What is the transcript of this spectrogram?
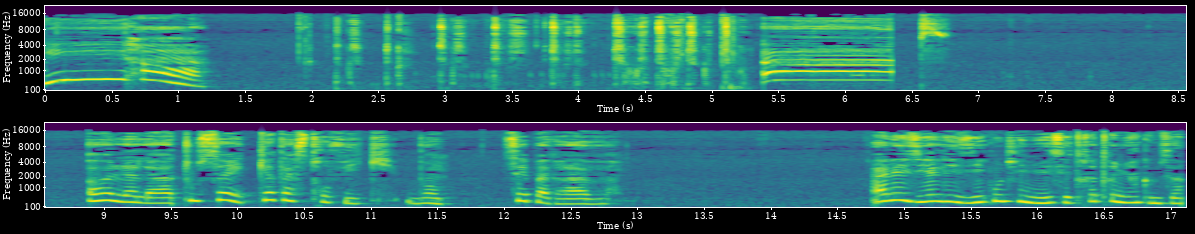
Yeeha Oh là tout ça est catastrophique. Bon, c'est pas grave. Allez-y, allez-y, continuez, c'est très très bien comme ça.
